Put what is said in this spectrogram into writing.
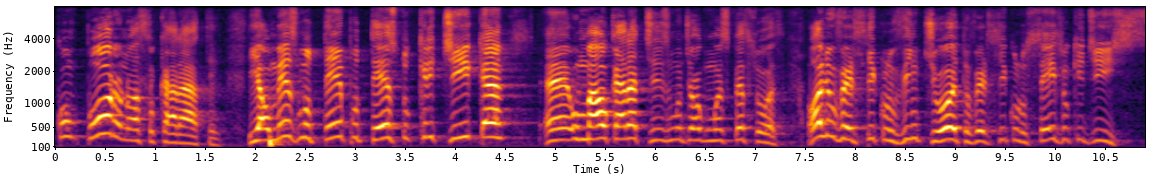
compor o nosso caráter. E, ao mesmo tempo, o texto critica é, o mau caratismo de algumas pessoas. Olha o versículo 28, versículo 6, o que diz.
